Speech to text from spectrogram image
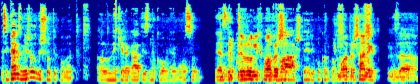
pa si kdaj razmišljal, da bi šel tekmovati ali v neki regati z nekom, ne vem, osem, Ja, bilo glih moje vprašanje. dva, štiri, kako Moje vprašanje, za,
